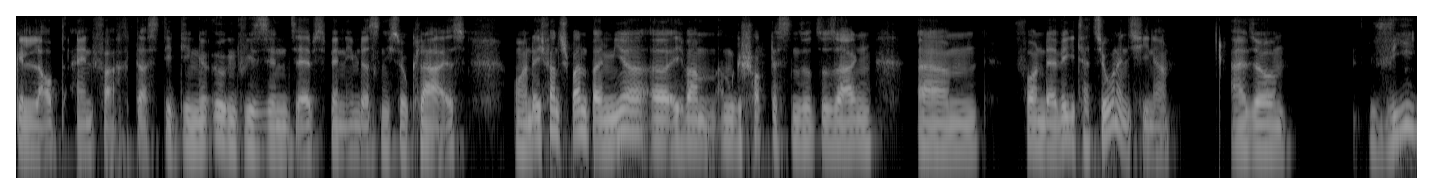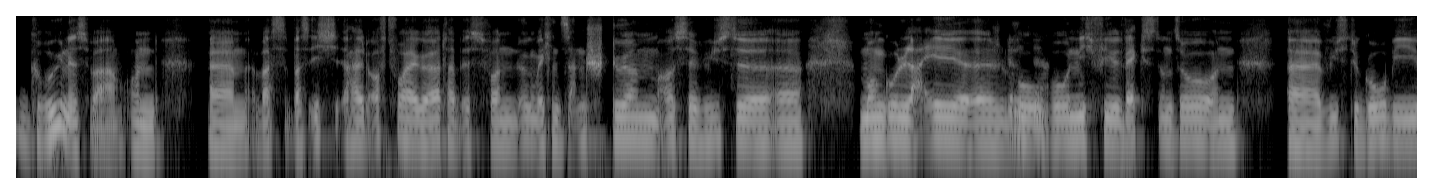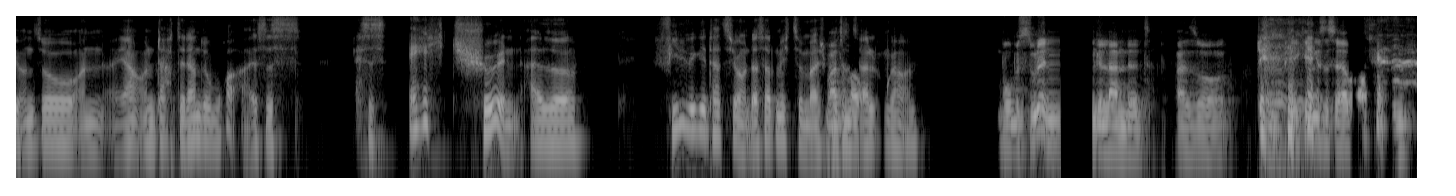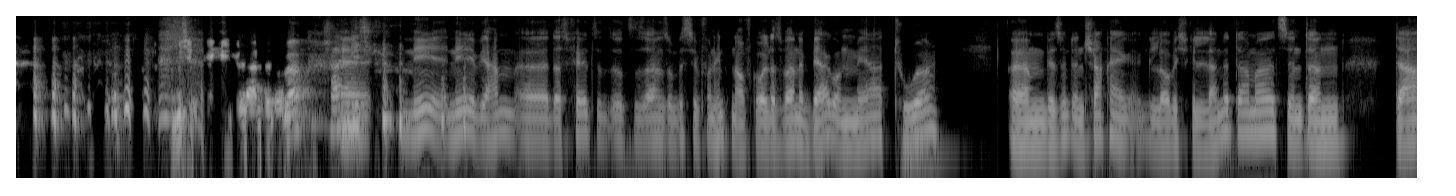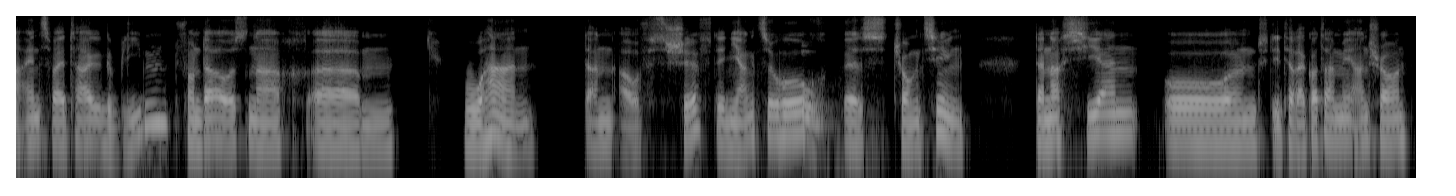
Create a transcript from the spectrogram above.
glaubt einfach, dass die Dinge irgendwie sind, selbst wenn ihm das nicht so klar ist. Und ich fand es spannend bei mir, äh, ich war am, am geschocktesten sozusagen ähm, von der Vegetation in China. Also wie grün es war. Und ähm, was, was ich halt oft vorher gehört habe, ist von irgendwelchen Sandstürmen aus der Wüste, äh, Mongolei, äh, Stimmt, wo, ja. wo nicht viel wächst und so und äh, Wüste Gobi und so und ja, und dachte dann so, boah, es ist, es ist echt schön. Also viel Vegetation. Das hat mich zum Beispiel Warte mal, total umgehauen. wo bist du denn gelandet? Also in Peking ist es ja überhaupt nicht. Nicht in Peking gelandet, oder? Äh, Wahrscheinlich. nee, nee, wir haben äh, das Feld so- sozusagen so ein bisschen von hinten aufgerollt. Das war eine Berge- und Meer-Tour. Ähm, wir sind in Shanghai, glaube ich, gelandet damals, sind dann da ein, zwei Tage geblieben. Von da aus nach ähm, Wuhan, dann aufs Schiff, den Yangtze hoch Oh, bis Chongqing, dann nach Xi'an und die Terrakotta-Armee anschauen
